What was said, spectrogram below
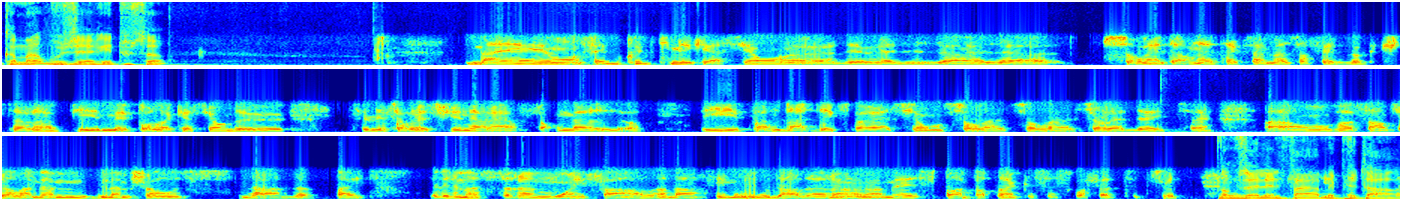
Comment vous gérez tout ça? Ben, on fait beaucoup de communication euh, sur l'Internet, actuellement, sur Facebook, etc. Puis, mais pour la question de les services funéraires formels, il n'y a pas une date d'expiration sur la sur la, sur la date. Euh, on va sentir la même même chose dans ben, évidemment, ce sera moins fort dans ces mots ou dans un an, là, mais c'est pas important que ce soit fait tout de suite. Donc vous allez le faire, mais plus tard.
